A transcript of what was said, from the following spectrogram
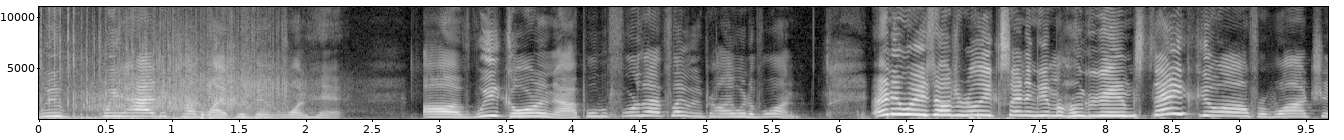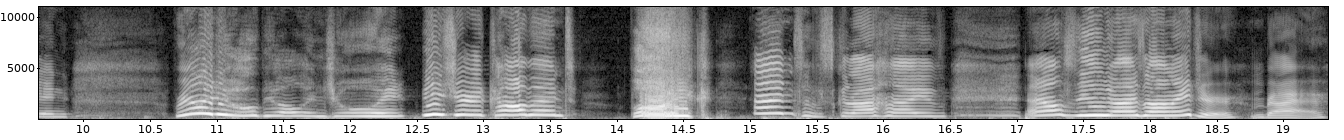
We we had to come like within one hit. Uh, if we golden apple before that fight, we probably would have won. Anyways, that was a really exciting game of Hunger Games. Thank you all for watching. Really do hope you all enjoyed. Be sure to comment, like, and subscribe. And I'll see you guys on later. Bye.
